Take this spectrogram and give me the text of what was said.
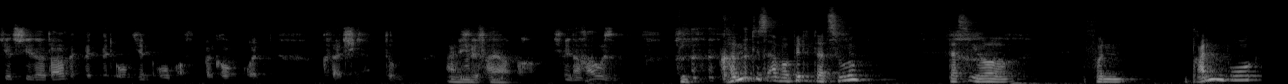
Jetzt steht er da mit, mit, mit Ohmchen oben auf dem Balkon und quatscht. Dumm. Ich will Einmal Feierabend machen. Ich will nach Hause. Kommt es aber bitte dazu, dass ihr von Brandenburg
